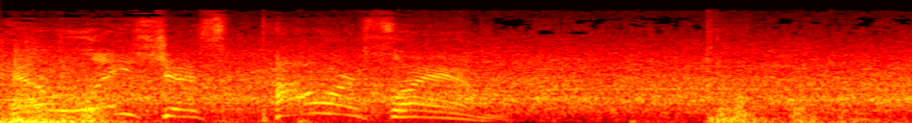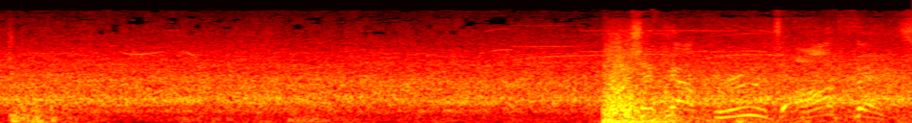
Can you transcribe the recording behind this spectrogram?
Hellacious power slam. Check out Roode's offense.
